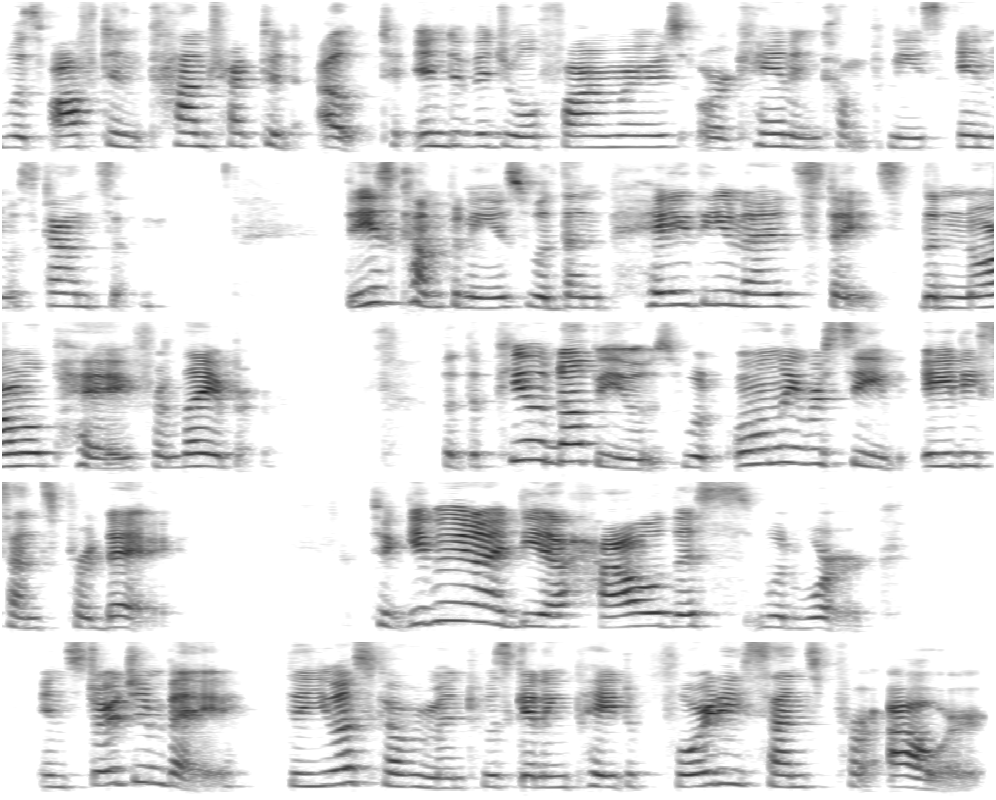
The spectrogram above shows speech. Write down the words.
was often contracted out to individual farmers or canning companies in Wisconsin. These companies would then pay the United States the normal pay for labor, but the POWs would only receive 80 cents per day. To give you an idea how this would work, in Sturgeon Bay, the US government was getting paid 40 cents per hour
